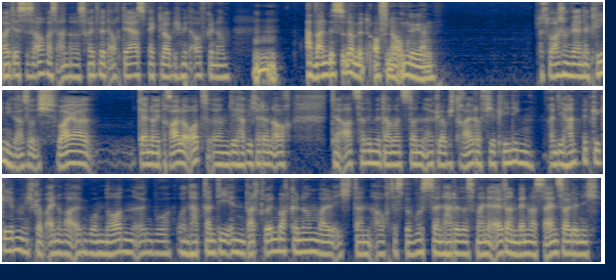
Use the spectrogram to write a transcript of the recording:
Heute ist es auch was anderes. Heute wird auch der Aspekt, glaube ich, mit aufgenommen. Hm. Ab wann bist du damit offener umgegangen? Das war schon während der Klinik. Also ich war ja der neutrale Ort. Ähm, die habe ich ja dann auch, der Arzt hatte mir damals dann, äh, glaube ich, drei oder vier Kliniken an die Hand mitgegeben. Ich glaube, eine war irgendwo im Norden irgendwo und habe dann die in Bad Grönbach genommen, weil ich dann auch das Bewusstsein hatte, dass meine Eltern, wenn was sein sollte, nicht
